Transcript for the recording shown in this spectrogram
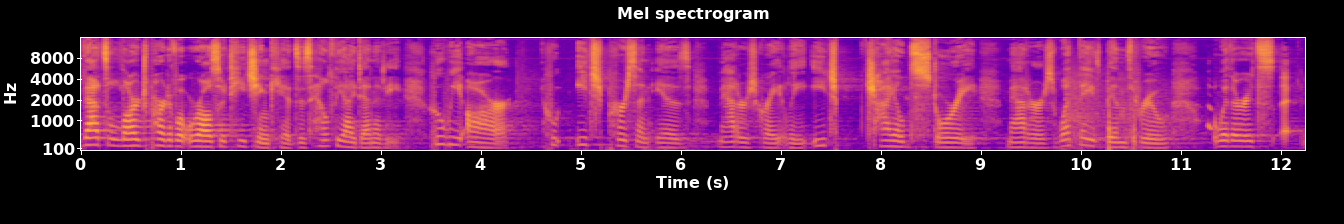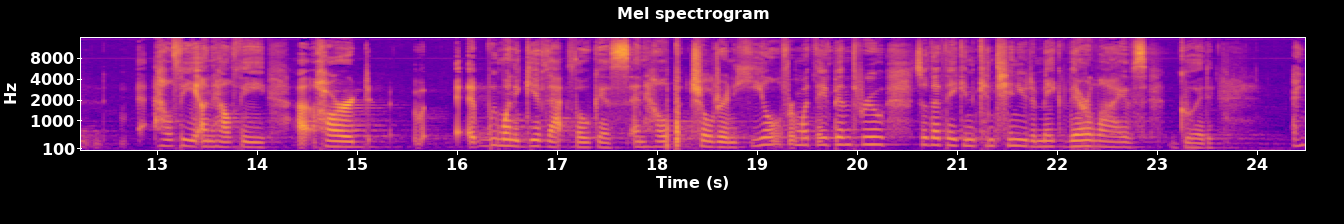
that's a large part of what we're also teaching kids is healthy identity. Who we are, who each person is matters greatly. Each child's story matters. What they've been through, whether it's uh, healthy, unhealthy, uh, hard, uh, we want to give that focus and help children heal from what they've been through so that they can continue to make their lives good. And,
